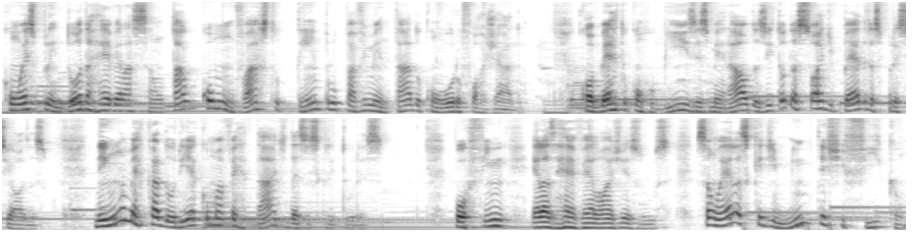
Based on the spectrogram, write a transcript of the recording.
com o esplendor da revelação, tal como um vasto templo pavimentado com ouro forjado, coberto com rubis, esmeraldas e toda sorte de pedras preciosas. Nenhuma mercadoria é como a verdade das Escrituras. Por fim, elas revelam a Jesus. São elas que de mim testificam.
